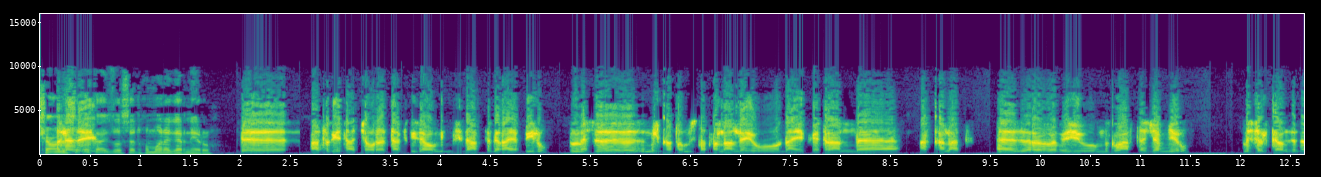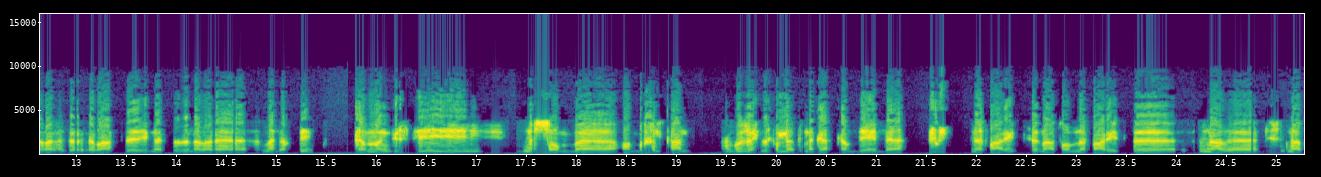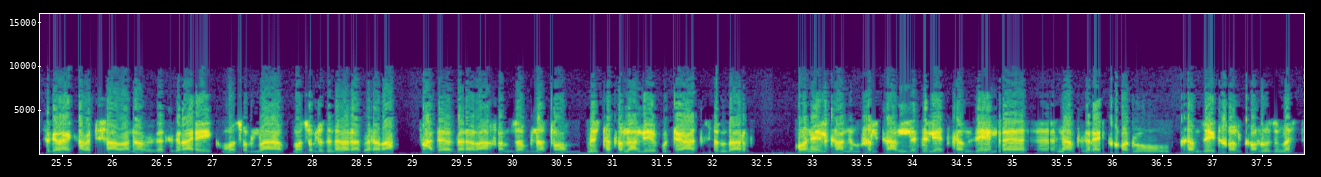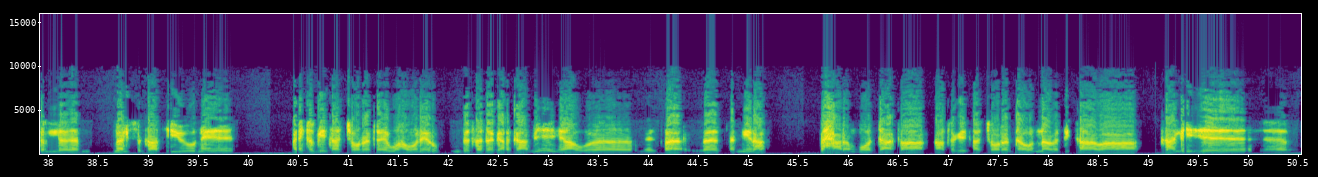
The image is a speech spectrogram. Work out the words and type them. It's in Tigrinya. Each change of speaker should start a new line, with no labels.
ሻዑ ንስኹም ታይ ዝወሰድኹሞ ነገር ነይሩ?
ኣቶ ጌታቸው ረዳ ምስ ጊዜያዊ ምምሕዳር ትግራይ ኣቢሉ ምስ ዝምልከቶም ዝተፈላለዩ ናይ ፌዴራል ኣካላት ዝርርብ እዩ ምግባር ተጀሚሩ። ብስልኪ ኣብ ዝነበረ ዝርርባት ይመፅእ ዝነበረ መልእኽቲ ከም መንግስቲ ንሶም ኣብ ምኽልካል ብዙሕ ዝፍለጥ ነገር ከም ዘየለ፣ ነፋሪት ናቶም ነፋሪት ናብ ናብ ትግራይ ካብ ኣዲስ ኣበባ ናብ ትግራይ ክመፁልና ክመፅሉ ዝነበረ በረራ ሓደ በረራ ከምዘምለጦም ብዝተፈላለዩ ጉዳያት እምበር ኮነ ኢልካ ንምኽልካል ድልየት ከምዘየለ ናብ ትግራይ ክኸዱ ከምዘይተኸልከሉ ዝመስል መልስታት እዩ ንኣይቶ ጌታቸው ረዳ ይወሃቦ ነይሩ ብተደጋጋሚ ያው ንፅዕር ፀኒና ድሓር ኣብ መወዳእታ ኣቶ ጌታቸው ረዳ እውን ናብ ኣዲስ ኣበባ ካሊእ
